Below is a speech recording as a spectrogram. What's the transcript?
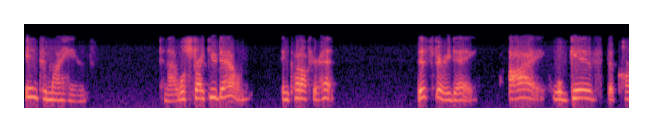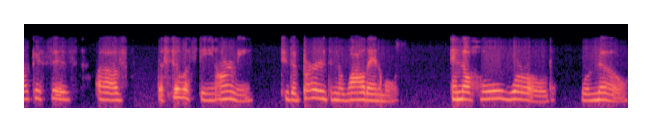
into my hands, and I will strike you down and cut off your head. This very day I will give the carcasses of the Philistine army to the birds and the wild animals, and the whole world will know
